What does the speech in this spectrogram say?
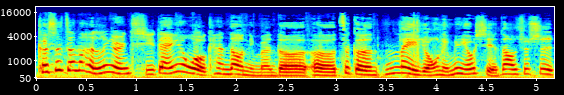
可是真的很令人期待，因为我有看到你们的呃这个内容里面有写到，就是。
